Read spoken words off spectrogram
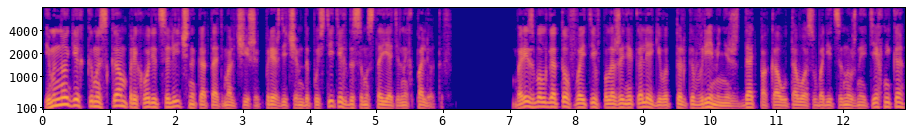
и многих КМСКам приходится лично катать мальчишек, прежде чем допустить их до самостоятельных полетов. Борис был готов войти в положение коллеги, вот только времени ждать, пока у того освободится нужная техника,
